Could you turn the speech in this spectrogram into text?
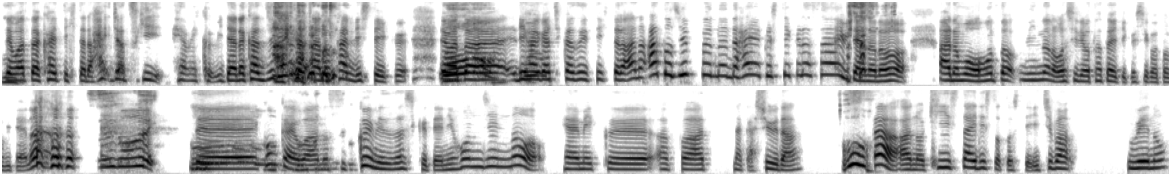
でまた帰ってきたら「はいじゃあ次ヘアメイク」みたいな感じであの管理していく。でまおたー。リハが近づいてきたら「あのあと10分なんで早くしてください」みたいなのをあのもう本当みんなのお尻を叩いていく仕事みたいな。すごい。で今回はあのすっごい珍しくて日本人のヘアメイクアップアなんか集団があのキースタイリストとして一番上の,、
